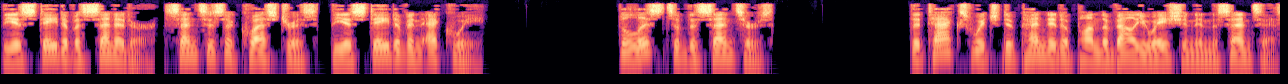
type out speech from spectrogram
the estate of a senator, census equestris, the estate of an equi the lists of the censors the tax which depended upon the valuation in the census.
